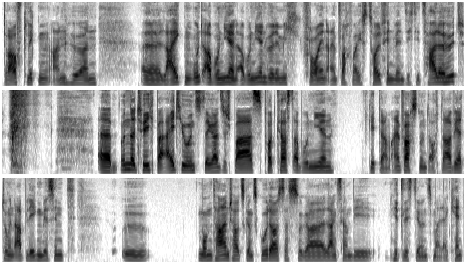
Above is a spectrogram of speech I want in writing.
draufklicken, anhören, äh, liken und abonnieren. Abonnieren würde mich freuen, einfach weil ich es toll finde, wenn sich die Zahl erhöht. ähm, und natürlich bei iTunes der ganze Spaß, Podcast abonnieren, geht da am einfachsten und auch da Wertungen ablegen. Wir sind äh, momentan schaut es ganz gut aus, dass sogar langsam die Hitliste uns mal erkennt.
